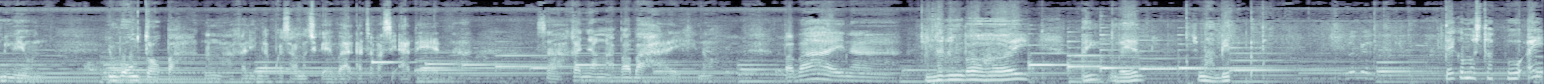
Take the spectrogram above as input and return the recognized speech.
kami ngayon, yung buong tropa ng mga kalingap kasama si Kuya Val at saka si Ate Edna sa kanyang ah, pabahay, no? Pabahay na... Ganda ng bahay. Ay, ano ba yan? Sumabit. Te, kumusta po? Ay,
